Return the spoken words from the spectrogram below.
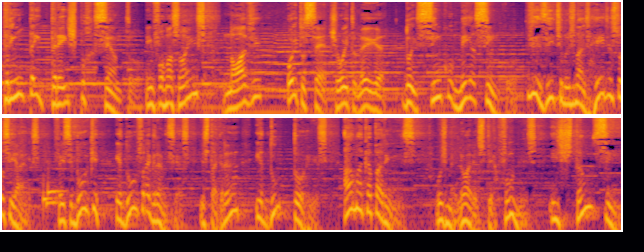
33%. Informações 98786 2565. Visite-nos nas redes sociais: Facebook Edu Fragrâncias, Instagram Edu Torres, Amaca Paris. Os melhores perfumes estão sim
